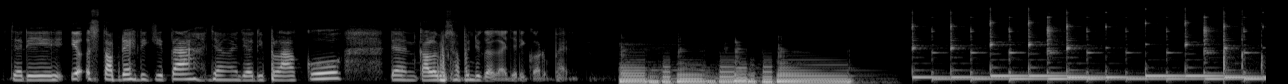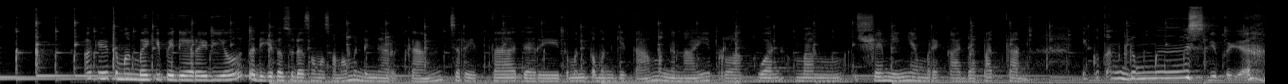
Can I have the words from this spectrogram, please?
jadi yuk stop deh di kita jangan jadi pelaku dan kalau bisa pun juga nggak jadi korban. Oke teman baik IPD Radio, tadi kita sudah sama-sama mendengarkan cerita dari teman-teman kita mengenai perlakuan mem shaming yang mereka dapatkan ikutan gemes gitu ya.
